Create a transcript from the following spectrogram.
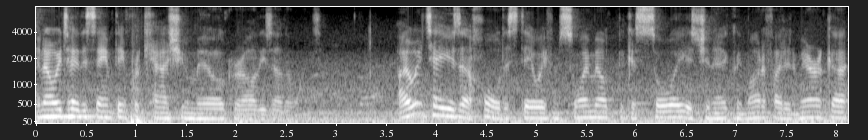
and I would tell you the same thing for cashew milk or all these other ones. I would tell you as a whole to stay away from soy milk because soy is genetically modified in America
